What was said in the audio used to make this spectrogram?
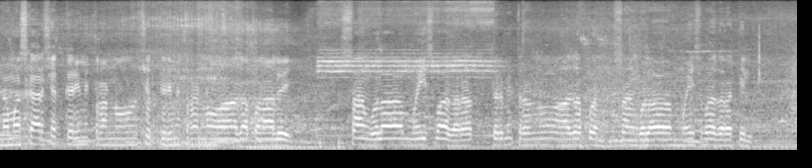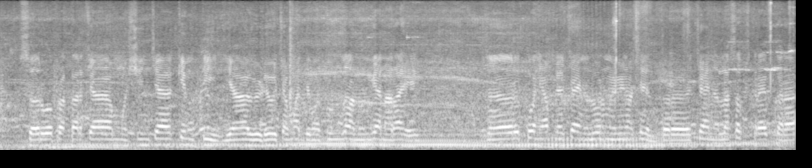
नमस्कार शेतकरी मित्रांनो शेतकरी मित्रांनो आज आपण आलोय सांगोला म्हैस बाजारात. तर मित्रांनो आज आपण सांगोला म्हैस बाजारातील सर्व प्रकारच्या मशीनच्या किमती या व्हिडिओच्या माध्यमातून जाणून घेणार आहे. जर कोणी आपल्या चॅनलवर नवीन असेल तर चॅनलला सबस्क्राईब करा.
